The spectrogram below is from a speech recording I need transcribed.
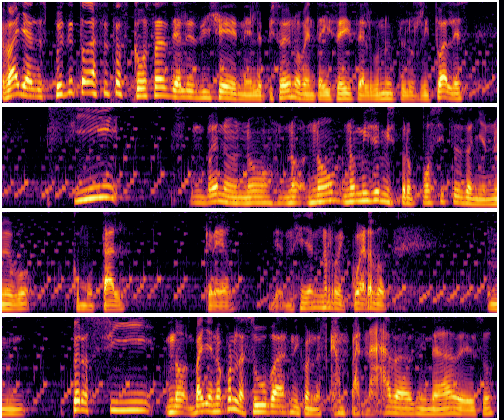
vaya, después de todas estas cosas, ya les dije en el episodio 96 de algunos de los rituales, sí, bueno, no, no, no, no me hice mis propósitos de Año Nuevo como tal, creo. Ya, no recuerdo. Mm, pero sí, no, vaya, no con las uvas, ni con las campanadas, ni nada de eso.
